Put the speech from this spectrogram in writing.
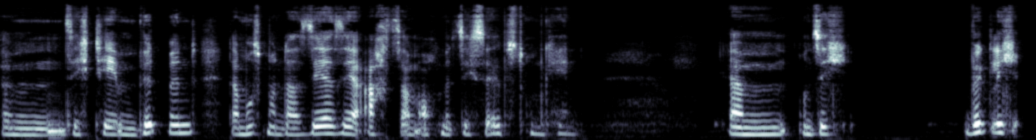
ähm, sich Themen widmet, da muss man da sehr, sehr achtsam auch mit sich selbst umgehen ähm, und sich wirklich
